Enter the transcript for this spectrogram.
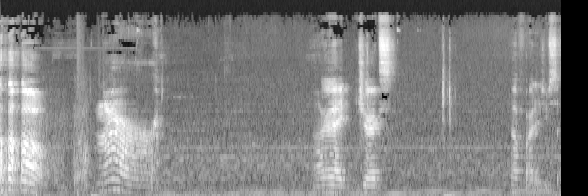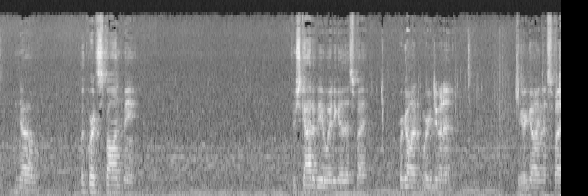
Oh. All right, jerks. How far did you s No. Look where it spawned me. There's got to be a way to go this way. We're going. We're doing it. We are going this way.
